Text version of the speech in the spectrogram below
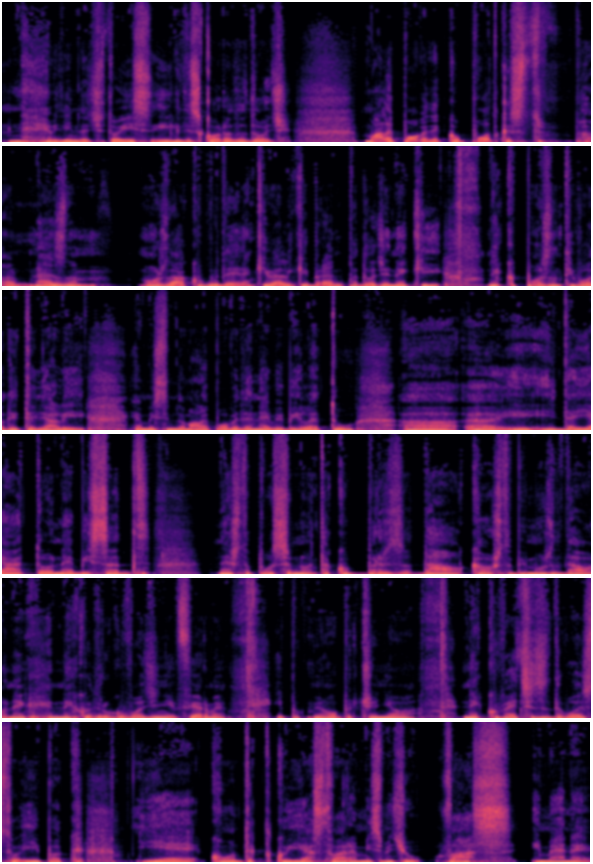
Ne vidim da će to igde skoro da dođe. Male pobede kao podcast, pa ne znam, možda ako bude neki veliki brend pa dođe neki, neki poznati voditelj, ali ja mislim da male pobede ne bi bile tu uh, uh, i, i da ja to ne bi sad nešto posebno tako brzo dao kao što bi možda dao nek, neko drugo vođenje firme, ipak mi ovo pričanjava neko veće zadovoljstvo, ipak je kontakt koji ja stvaram između vas i mene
